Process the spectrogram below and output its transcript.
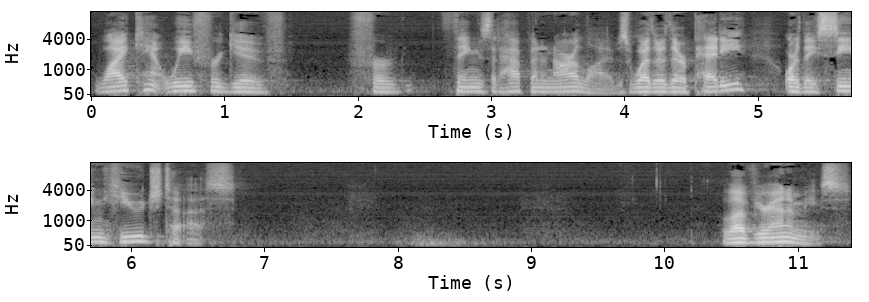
why can't we forgive for things that happen in our lives, whether they're petty or they seem huge to us? Love your enemies.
